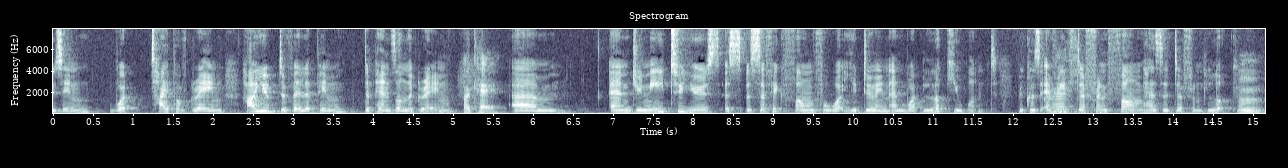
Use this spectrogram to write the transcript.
using, what type of grain, how you're developing depends on the grain. Okay. Um, and you need to use a specific film for what you're doing and what look you want because every different film has a different look Mm.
